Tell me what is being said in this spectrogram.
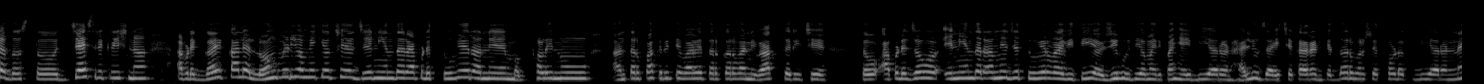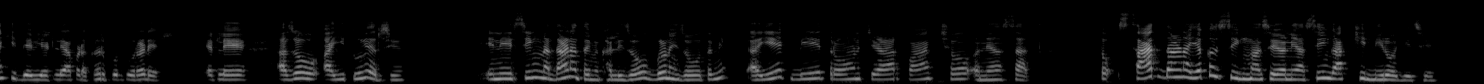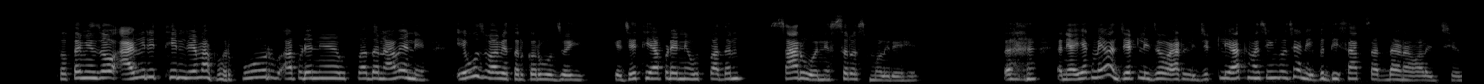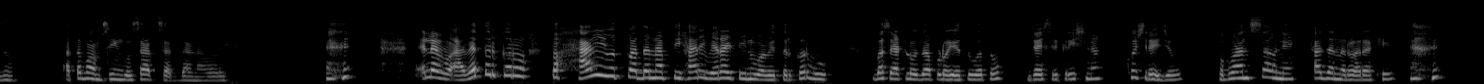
Hello દોસ્તો, જય શ્રી કૃષ્ણ. આપણે ગઈકાલે લોંગ વીડિયો મૂક્યો છે, જેની અંદર આપણે તુવેર અને મગફળીનું આંતરપાક રીતે વાવેતર કરવાની વાત કરી છે. તો આપણે જો એની અંદર અમે જે તુવેર વાવી હતી, હજી સુધી અમારી પાસે એ બિયારણ હાલ્યું જાય છે, કારણ કે દર વર્ષે થોડોક બિયારણ નાખી દેવી એટલે આપણે ઘર પૂરતું રડે. એટલે આ જો, આ ઈ તુવેર છે. એની સિંગના દાણા તમે ખાલી જોવો ગણી જોવો તમે. આ એક, બે, ત્રણ, ચાર, પાંચ, છ અને આ સાત. તો સાત દાણા એક જ સિંગમાં છે અને આ સિંગ આખી નિરોગી છે. તો તમે જો આવી રીતથી ને જેમાં ભરપૂર આપણે ઉત્પાદન આવે ને, એવું જ વાવેતર કરવું જોઈએ કે જેથી આપણે એને ઉત્પાદન સારું અને સરસ મળી રહે. અને આ એક ને જેટલી જો આટલી જેટલી હાથમાં સિંગુ છે ને, એ બધી સાત સાત દાણાવાળી જ છે જો. આ તમામ સિંગુ સાત સાત દાણાવાળી. એટલે વાવેતર કરો તો સારી ઉત્પાદન આપતી સારી વેરાયટીનું વાવેતર કરવું. બસ આટલો જ આપણો હેતુ હતો. જય શ્રી કૃષ્ણ. ખુશ રહેજો. ભગવાન સૌને હાજર નરવા રાખે.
